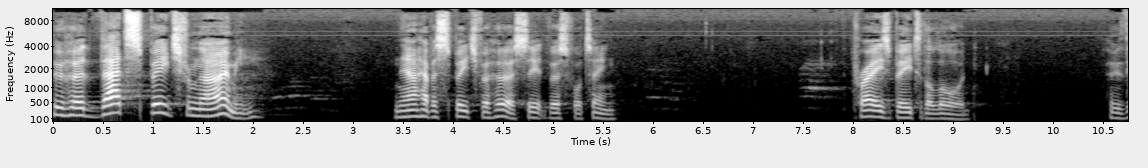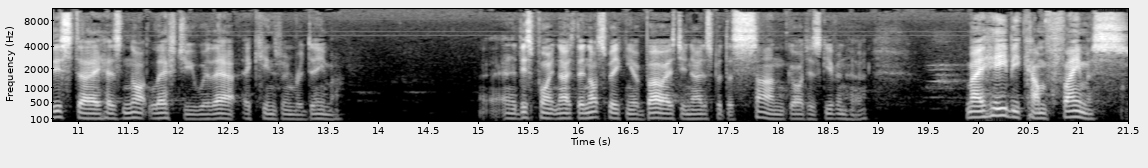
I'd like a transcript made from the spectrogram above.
who heard that speech from Naomi now have a speech for her. See it, verse 14. Praise be to the Lord, who this day has not left you without a kinsman redeemer. And at this point, note, they're not speaking of Boaz, do you notice, but the son God has given her. May he become famous.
